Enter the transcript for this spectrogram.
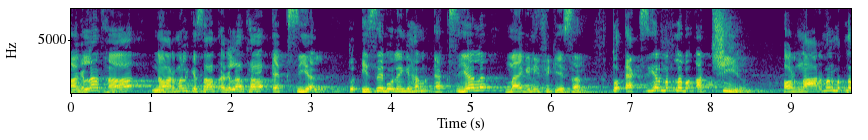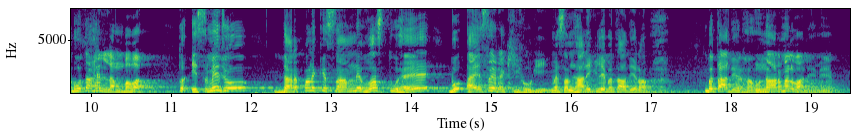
अगला था नॉर्मल के साथ अगला था एक्सियल तो इसे बोलेंगे हम एक्सियल मैग्निफिकेशन तो एक्सियल मतलब अच्छी और नॉर्मल मतलब होता है लंबवत। तो इसमें जो दर्पण के सामने वस्तु है, वो ऐसे रखी होगी। मैं समझाने के लिए बता दे रहा हूँ, बता दे रहा हूँ, नॉर्मल वाले में।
